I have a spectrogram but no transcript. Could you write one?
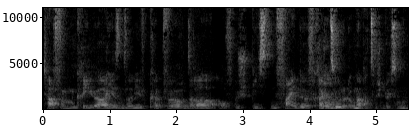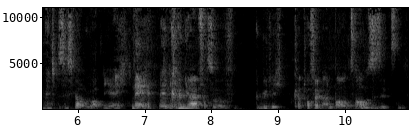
taffen Krieger, hier sind so die Köpfe unserer aufgespießten Feinde-Fraktion ja. und irgendwann war zwischendurch so Moment, das ist ja auch überhaupt nicht echt. Nee, nee, die nee. können ja einfach so gemütlich Kartoffeln anbauen und zu Hause sitzen.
